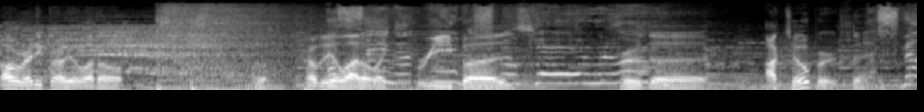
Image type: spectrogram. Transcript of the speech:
already probably a lot of well, probably a lot of like pre-buzz for the October thing.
